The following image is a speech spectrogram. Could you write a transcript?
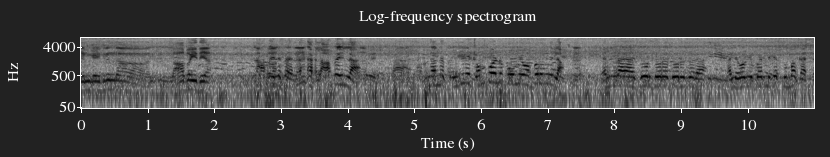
ನಿಮಗೆ ಇದರಿಂದ ಲಾಭ ಇದೆಯಾ? ಲಾಭ ಇಲ್ಲ ಸರ್. ಲಾಭ ಇಲ್ಲ. ಇಲ್ಲಿ. ಕಂಪೌಂಡ್ ಭೂಮಿ ಒಬ್ಬರೂ ಇಲ್ಲ. ಎಲ್ಲ ದೂರ ದೂರ ದೂರ ದೂರ. ಅಲ್ಲಿ ಹೋಗಿ ಬರಲಿಕ್ಕೆ ತುಂಬ ಕಷ್ಟ.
